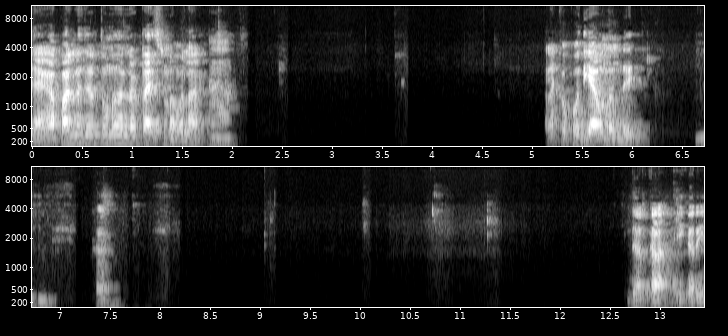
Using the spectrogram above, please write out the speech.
തേങ്ങാപ്പാലിനെ ചേർത്തുകൊണ്ട് നല്ല ടേസ്റ്റ് ഉണ്ടാവും അല്ലേ? അതൊക്കെ എനക്ക് കൊതിയാവുന്നുണ്ട് ഇതേർക്കടാ ഈ കറി.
